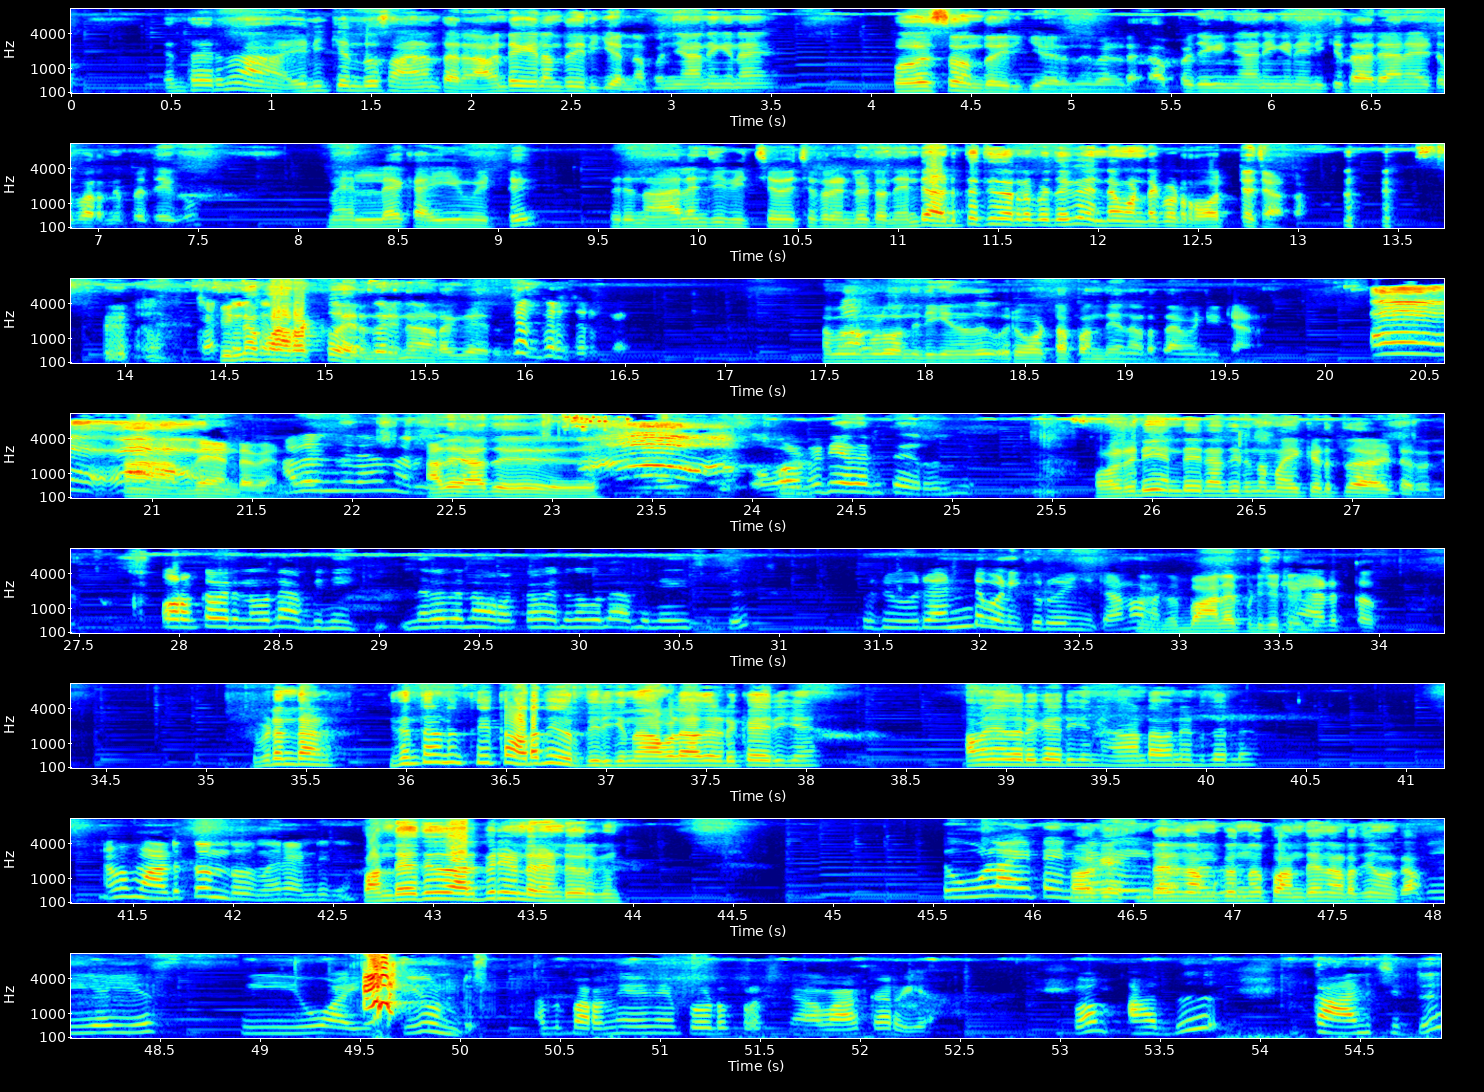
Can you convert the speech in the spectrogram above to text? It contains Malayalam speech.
എന്തായിരുന്നു? ആ എനിക്കെന്തോ സാധനം തരാൻ അവന്റെ കയ്യിൽ എന്തോ ഇരിക്കുന്നു അപ്പം ഞാനിങ്ങനെ പേഴ്സ് എന്തോ ഇരിക്കുമായിരുന്നു ഇവരുടെ അപ്പോഴത്തേക്കും ഞാനിങ്ങനെ എനിക്ക് തരാനായിട്ട് പറഞ്ഞപ്പോഴത്തേക്കും മെല്ലെ കൈയും വിട്ട് ഒരു നാലഞ്ച് വിച്ച വെച്ച് ഫ്രണ്ടിട്ട് വന്നു. എന്റെ അടുത്തെത്തി പറഞ്ഞപ്പോഴത്തേക്കും എന്റെ മണ്ടക്കോട്ട് ഒറ്റ ചാട്ടം. പിന്നെ പറക്കുമായിരുന്നു പിന്നെ നടക്കുമായിരുന്നു. അപ്പോൾ നമ്മൾ വന്നിരിക്കുന്നത് ഒരു ഓട്ടപ്പന്തയം നടത്താൻ വേണ്ടിയിട്ടാണ്. ആ വേണ്ട വേണ്ട. അത് അത് ഓൾറെഡി അതെടുത്ത് എറിഞ്ഞു. ഓൾറെഡി എന്റെ ഇതിനകത്തിരുന്ന എറിഞ്ഞു. ഉറക്കം വരുന്ന പോലെ അഭിനയിക്കും. ഇന്നലെ തന്നെ ഉറക്കം വരുന്ന പോലെ അഭിനയിച്ചിട്ട് ഒരു രണ്ട് മണിക്കൂർ കഴിഞ്ഞിട്ടാണ്. ബാലെ പിടിച്ചിട്ടുണ്ട്. അടുത്തത്. ഇവിടെ എന്താണ് ഇതെന്താണ്? ഈ തടഞ്ഞു നിർത്തിയിരിക്കുന്നത്. അവളെ അത് എടുക്കാതിരിക്കാൻ. അവനെ അത് എടുക്കാതിരിക്കാൻ. ആണ്ട് അവനെടുത്തല്ലേ അപ്പൊ മടുത്തെന്ന് തോന്നുന്നു രണ്ടിനും. പന്തയത്തിന് താല്പര്യമുണ്ടോ രണ്ടുപേർക്കും? ടൂളായിട്ട് ഓക്കെ എന്തായാലും നമുക്കൊന്ന് പന്തേ നടത്തി നോക്കാം. B I S C U I T ഉണ്ട്. അത് പറഞ്ഞു കഴിഞ്ഞാൽ ഇപ്പോൾ ഇവിടെ പ്രശ്നമാണ് വാക്കറിയാം. അപ്പം അത് കാണിച്ചിട്ട്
